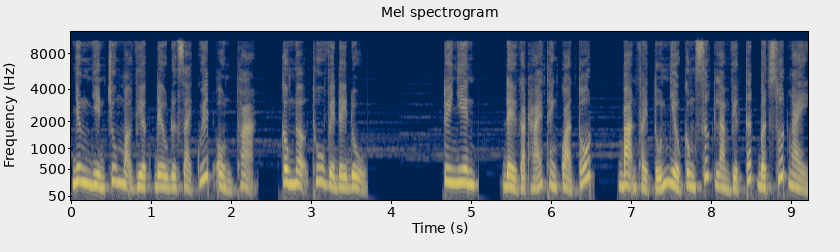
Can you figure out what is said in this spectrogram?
nhưng nhìn chung mọi việc đều được giải quyết ổn thỏa, công nợ thu về đầy đủ. Tuy nhiên, để gặt hái thành quả tốt, bạn phải tốn nhiều công sức làm việc tất bật suốt ngày,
